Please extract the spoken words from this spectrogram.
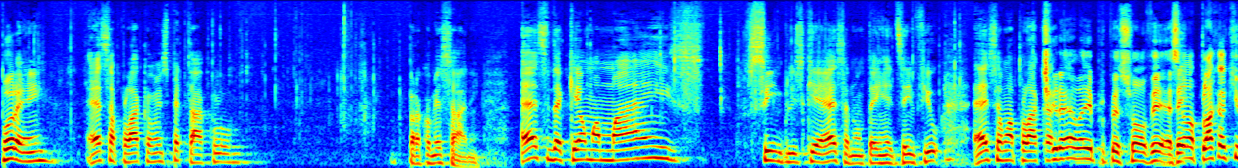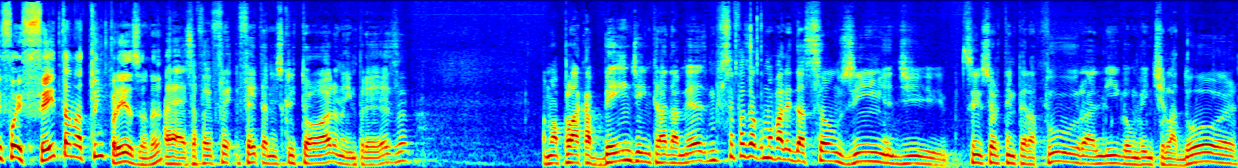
Porém, essa placa é um espetáculo para começarem. Essa daqui é uma mais simples que essa, não tem rede sem fio. Essa é uma placa. Tira ela aí pro pessoal ver. Essa Bem- é uma placa que foi feita na tua empresa, né? É, essa foi fe- feita no escritório, na empresa. É uma placa bem de entrada mesmo. Precisa fazer alguma validaçãozinha de sensor de temperatura, liga um ventilador.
